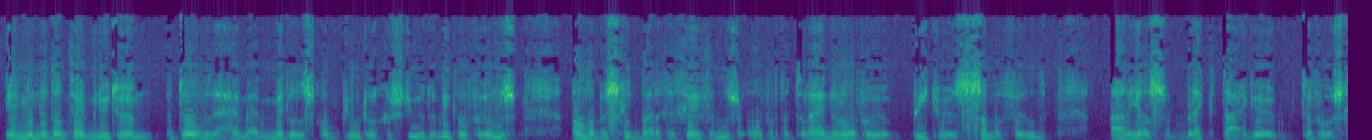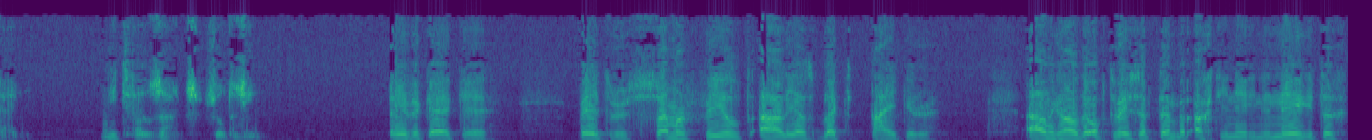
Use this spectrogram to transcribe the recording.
In minder dan twee minuten toverde hij mij middels computergestuurde microfilms alle beschikbare gegevens over de terreinrover Peter Summerfield, alias Black Tiger, tevoorschijn. Niet veel zaaks, zo te zien. Even kijken. Petrus Summerfield, alias Black Tiger. Aangehouden op 2 september 1899.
